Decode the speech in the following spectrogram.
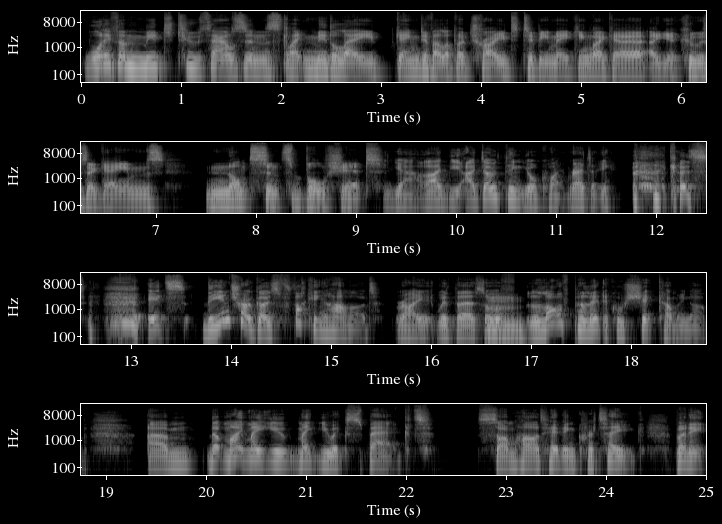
what if a mid 2000s like middle A game developer tried to be making like a, a Yakuza games nonsense bullshit. Yeah, I, I don't think you're quite ready. Because it's. The intro goes fucking hard, right? With the sort Hmm. of. A lot of political shit coming up. Um, that might make you make you expect some hard hitting critique, but it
